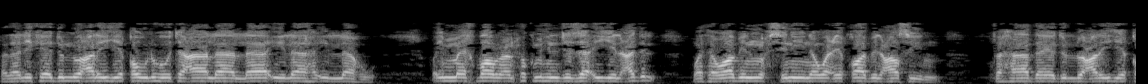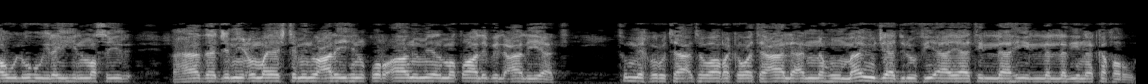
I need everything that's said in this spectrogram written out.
فذلك يدل عليه قوله تعالى لا إله إلا هو وإما إخبار عن حكمه الجزائي العدل وثواب المحسنين وعقاب العاصين فهذا يدل عليه قوله إليه المصير فهذا جميع ما يشتمل عليه القرآن من المطالب العاليات ثم يخبر تبارك وتعالى أنه ما يجادل في آيات الله إلا الذين كفروا.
